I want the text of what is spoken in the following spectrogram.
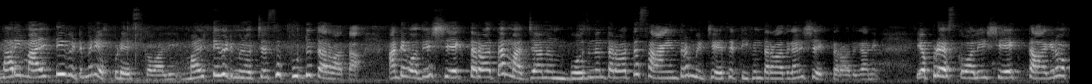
మరి మల్టీవిటమిన్ ఎప్పుడు వేసుకోవాలి? మల్టీవిటమిన్ వచ్చేసి ఫుడ్ తర్వాత. అంటే ఉదయం షేక్ తర్వాత మధ్యాహ్నం భోజనం తర్వాత సాయంత్రం మీరు చేసే టిఫిన్ తర్వాత కానీ షేక్ తర్వాత కానీ ఎప్పుడు వేసుకోవాలి? షేక్ తాగిన ఒక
